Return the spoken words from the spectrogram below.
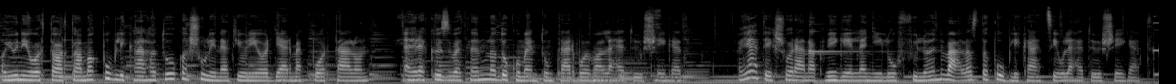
A junior tartalmak publikálhatók a Sulinet Junior gyermekportálon. Erre közvetlenül a dokumentumtárból van lehetőséged. A játék sorának végén lenyíló fülön válaszd a publikáció lehetőséget.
